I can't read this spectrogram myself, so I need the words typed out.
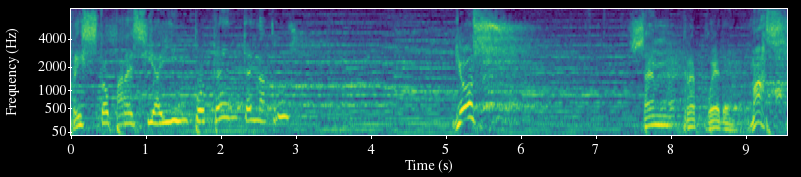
Cristo parecía impotente en la cruz. Dios siempre puede más.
